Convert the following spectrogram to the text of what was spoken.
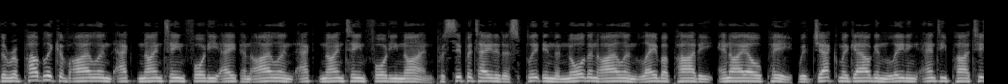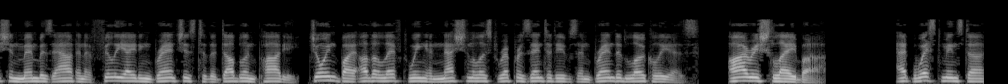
The Republic of Ireland Act 1948 and Ireland Act 1949 precipitated a split in the Northern Ireland Labour Party with Jack Macgougan leading anti-partition members out and affiliating branches to the Dublin Party, joined by other left-wing and nationalist representatives and branded locally as «Irish Labour». At Westminster,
